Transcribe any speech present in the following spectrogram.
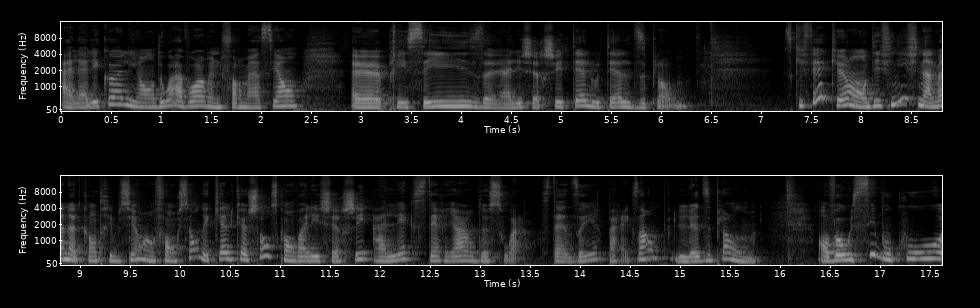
aller à l'école et on doit avoir une formation euh, précise, aller chercher tel ou tel diplôme. Ce qui fait qu'on définit finalement notre contribution en fonction de quelque chose qu'on va aller chercher à l'extérieur de soi, c'est-à-dire, par exemple, le diplôme. On va aussi beaucoup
